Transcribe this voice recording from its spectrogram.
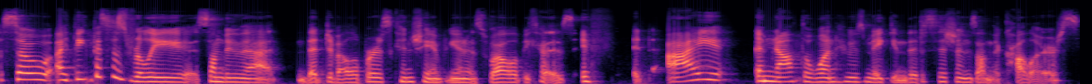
so I think this is really something that that developers can champion as well because if it, I am not the one who's making the decisions on the colors,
